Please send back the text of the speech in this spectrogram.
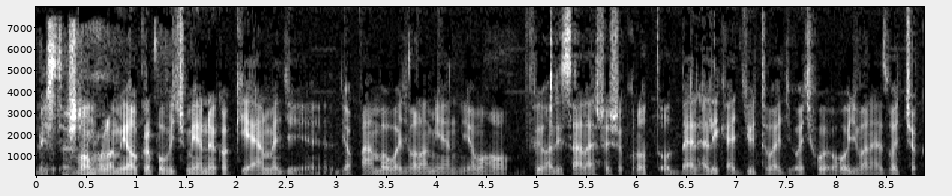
Biztos van nem. valami Akrapovics mérnök, aki elmegy Japánba, vagy valamilyen Yamaha főhadiszállásra, és akkor ott, ott berhelik együtt, vagy, vagy hogy, hogy van ez, vagy csak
